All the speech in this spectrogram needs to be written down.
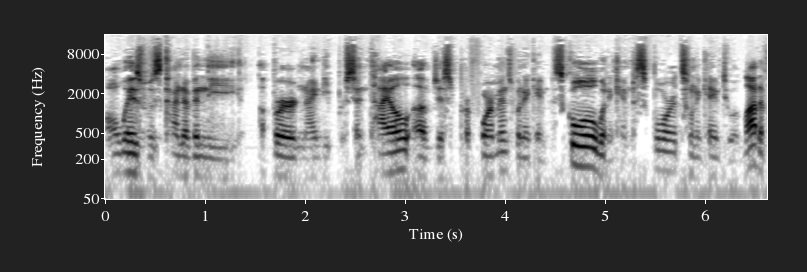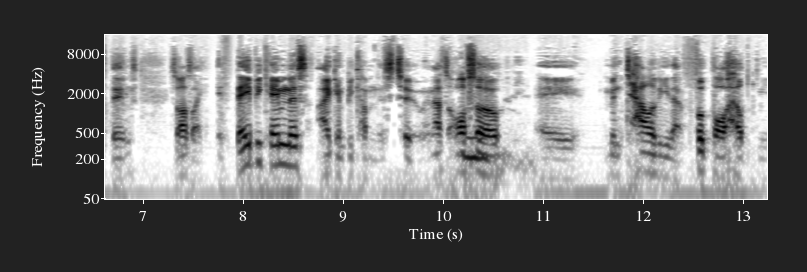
always was kind of in the upper 90 percentile of just performance when it came to school, when it came to sports, when it came to a lot of things. So I was like, if they became this, I can become this too. And that's also mm-hmm. a mentality that football helped me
